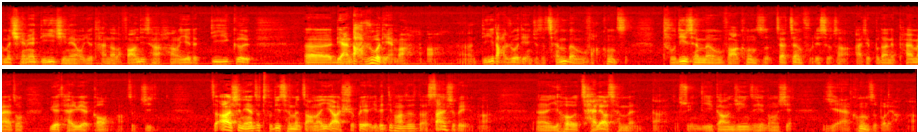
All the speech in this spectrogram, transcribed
那么前面第一集呢，我就谈到了房地产行业的第一个呃两大弱点吧，啊，嗯，第一大弱点就是成本无法控制，土地成本无法控制在政府的手上，而且不断的拍卖中越抬越高啊，这几这二十年这土地成本涨了一二十倍，有的地方是到三十倍啊，嗯，以后材料成本啊，水泥、钢筋这些东西也控制不了啊。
